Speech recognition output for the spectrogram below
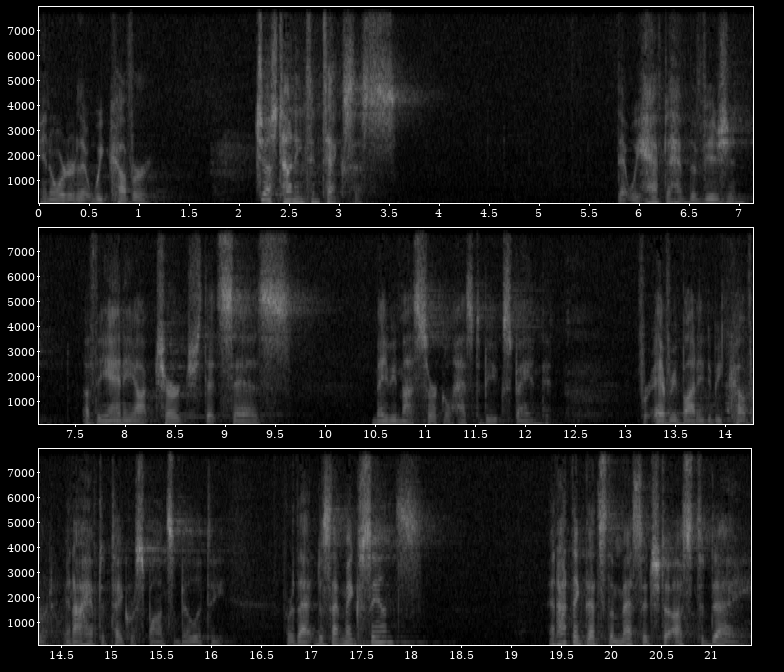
in order that we cover just Huntington, Texas, that we have to have the vision of the Antioch church that says, maybe my circle has to be expanded for everybody to be covered, and I have to take responsibility for that. Does that make sense? And I think that's the message to us today.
